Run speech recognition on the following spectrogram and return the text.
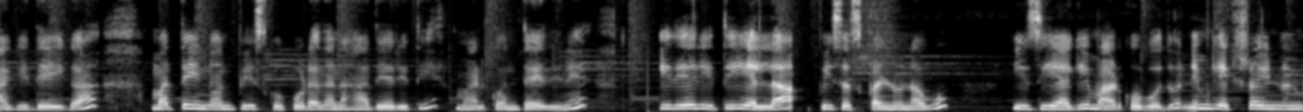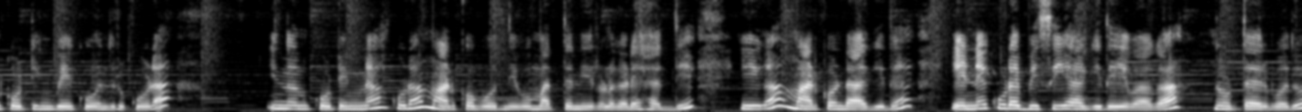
ಆಗಿದೆ ಈಗ. ಮತ್ತು ಇನ್ನೊಂದು ಪೀಸ್ಗೂ ಕೂಡ ನಾನು ಅದೇ ರೀತಿ ಮಾಡ್ಕೊತಾ ಇದ್ದೀನಿ. ಇದೇ ರೀತಿ ಎಲ್ಲ ಪೀಸಸ್ಗಳನ್ನೂ ನಾವು ಈಸಿಯಾಗಿ ಮಾಡ್ಕೋಬೋದು. ನಿಮಗೆ ಎಕ್ಸ್ಟ್ರಾ ಇನ್ನೊಂದು ಕೋಟಿಂಗ್ ಬೇಕು ಅಂದರೂ ಕೂಡ ಇನ್ನೊಂದು ಕೋಟಿಂಗ್ನ ಕೂಡ ಮಾಡ್ಕೋಬೋದು ನೀವು. ಮತ್ತೆ ನೀರೊಳಗಡೆ ಹದ್ದಿ ಈಗ ಮಾಡ್ಕೊಂಡಾಗಿದೆ. ಎಣ್ಣೆ ಕೂಡ ಬಿಸಿಯಾಗಿದೆ ಇವಾಗ. ನೋಡ್ತಾ ಇರ್ಬೋದು,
